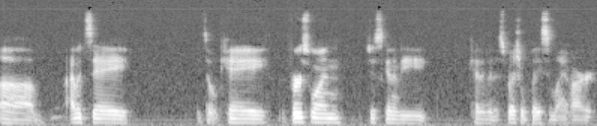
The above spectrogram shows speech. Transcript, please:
um, I would say it's okay. The first one just gonna be kind of in a special place in my heart,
